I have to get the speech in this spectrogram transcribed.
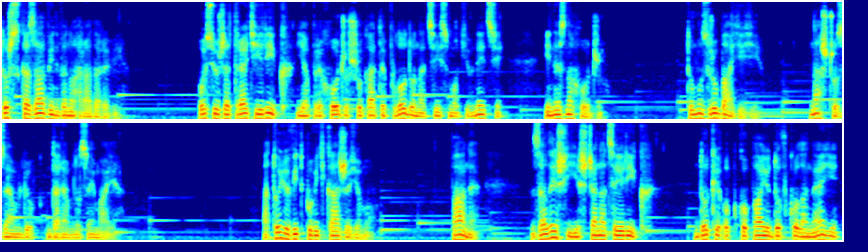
Тож сказав він виноградареві Ось уже третій рік я приходжу шукати плоду на цій смоківниці і не знаходжу. Тому зрубай її, нащо землю даремно займає. А той у відповідь каже йому Пане, залиш її ще на цей рік, доки обкопаю довкола неї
